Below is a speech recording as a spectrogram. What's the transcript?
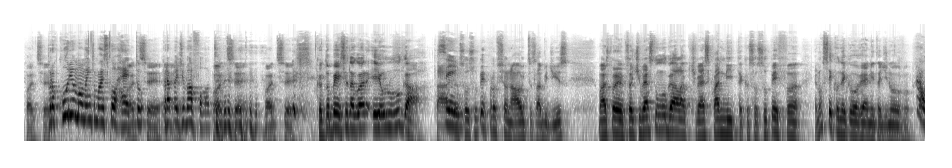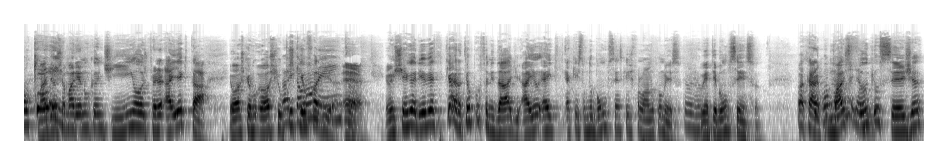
Pode ser. Procure o momento mais correto pra é. pedir uma foto. Pode ser, pode ser. Porque eu tô pensando agora eu no lugar, tá? Sim. Eu sou super profissional e tu sabe disso. Mas, por exemplo, se eu tivesse num lugar lá que tivesse com a Anitta, que eu sou super fã, eu não sei quando é que eu vou ver a Anitta de novo. Ah, ok. Mas eu chamaria num cantinho, ou aí é que tá. Eu acho que, eu, eu acho que o Eu que, acho que que é eu o faria? momento. É. Eu enxergaria e ia, cara, tem oportunidade. Aí eu, aí é a questão do bom senso que a gente falou lá no começo. Eu ia ter bom senso. Mas, cara, por mais fã que eu seja,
